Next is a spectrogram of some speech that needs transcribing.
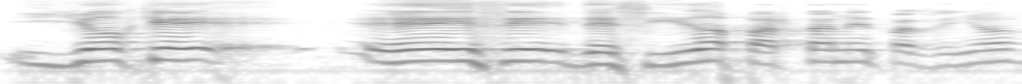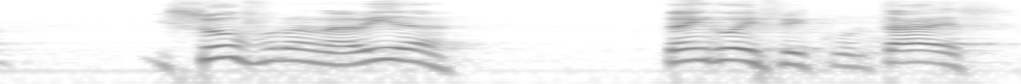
y yo que he decidido apartarme para el Señor y sufro en la vida, tengo dificultades.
